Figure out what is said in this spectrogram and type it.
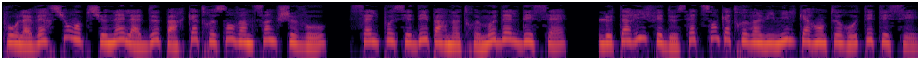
Pour la version optionnelle à 2 par 425 chevaux, celle possédée par notre modèle d'essai, le tarif est de 788 040 euros TTC.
